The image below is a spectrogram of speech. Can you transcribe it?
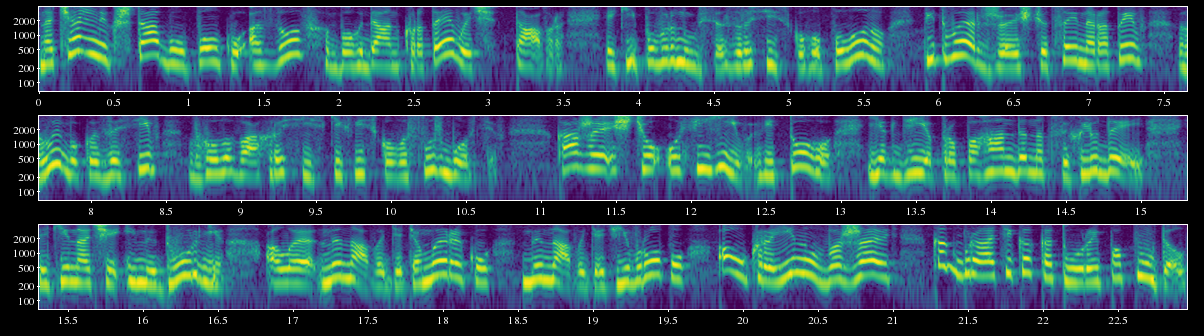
Начальник штабу полку Азов Богдан Кротевич Тавр, який повернувся з російського полону, підтверджує, що цей наратив глибоко засів в головах російських військовослужбовців. каже, що офігів від того, як діє пропаганда на цих людей, які, наче і не дурні, але ненавидять Америку, ненавидять Європу, а Україну вважають як братика, который попутал.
